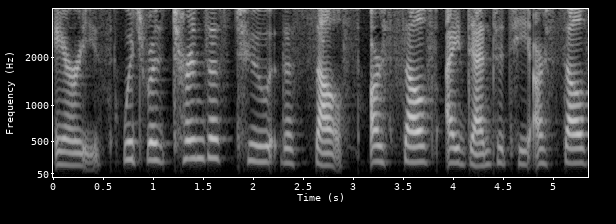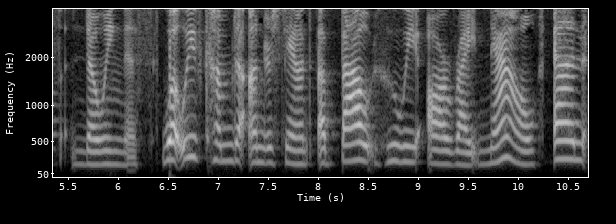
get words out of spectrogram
Aries, which returns us to the self, our self identity, our self knowingness, what we've come to understand about who we are right now, and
